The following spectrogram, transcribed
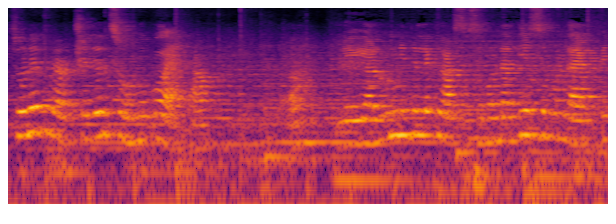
sulle tracce del sommo poeta. Gli alunni delle classi seconda D e seconda F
